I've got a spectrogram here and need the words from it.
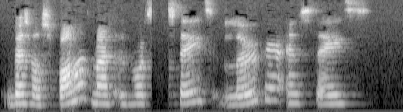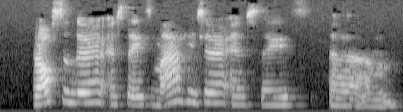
best wel spannend, maar het wordt steeds leuker en steeds verrassender en steeds magischer en steeds um,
